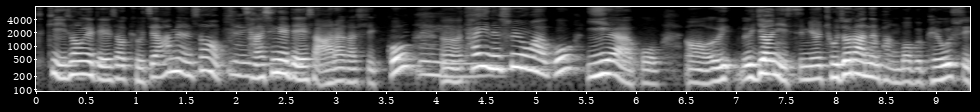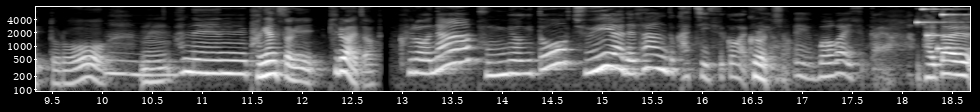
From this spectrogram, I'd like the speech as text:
특히 이성에 대해서 교제하면서 네. 자신에 대해서 알아 갈 수 있고 네. 어, 타인을 수용하고 이해하고 어, 의, 의견이 있으면 조절하는 방법을 배울 수 있도록 음. 음, 하는 방향성이 필요하죠. 그러나 분명히 또 주의해야 될 사항도 같이 있을 것 같아요. 그렇죠. 네, 뭐가 있을까요? 발달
